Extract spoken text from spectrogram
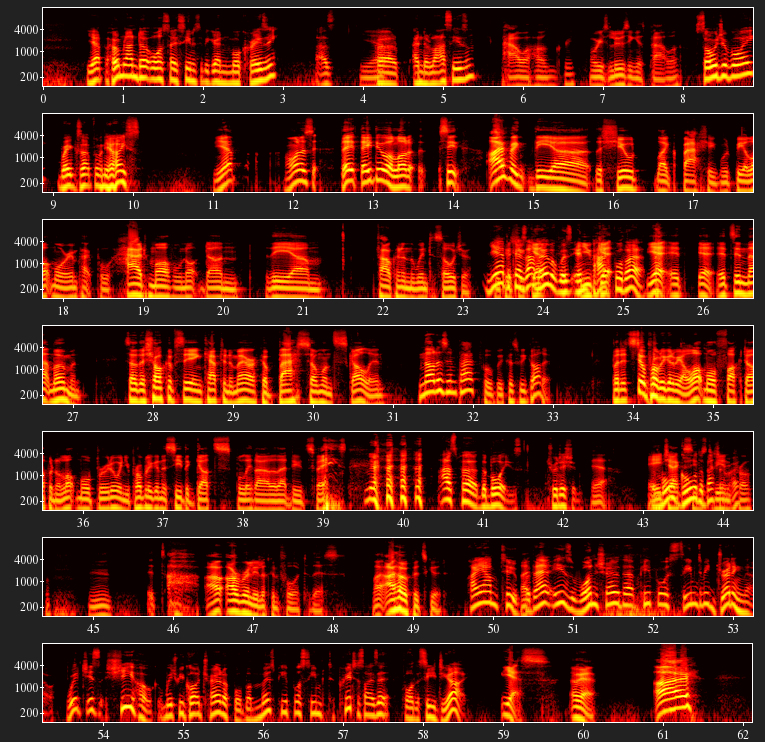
Yep, Homelander also seems to be going more crazy as Yeah. per end of last season. Power hungry. Or he's losing his power. Soldier Boy wakes up from the ice. Yep. I want to say they they do a lot of see. I think the uh the shield like bashing would be a lot more impactful had Marvel not done the um Falcon and the Winter Soldier. Yeah, because, you that get- moment was you get- impactful there. Yeah, it yeah it's in that moment. So the shock of seeing Captain America bash someone's skull in not as impactful because we got it. But it's still probably going to be a lot more fucked up and a lot more brutal, and you're probably going to see the guts split out of that dude's face. As per the boys tradition. Yeah. The Ajax gore, the seems to be in right? Yeah. It, ah, I, I'm really looking forward to this. Like, I hope it's good. I am too, but there is one show that people seem to be dreading now, which is She-Hulk, which we got a trailer for, but most people seem to criticize it for the CGI. Yes. Okay. I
